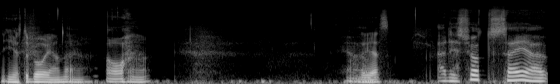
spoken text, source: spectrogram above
Göteborgaren där. Ja. Ja. Ja. Andreas? Ja, det är svårt att säga.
